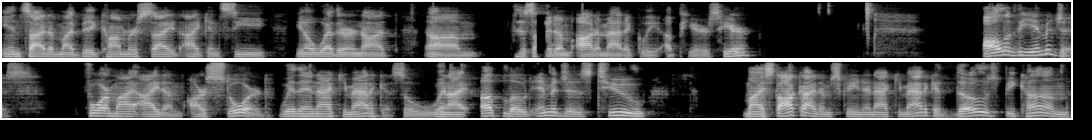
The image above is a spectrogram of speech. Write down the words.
inside of my BigCommerce site, I can see you know whether or not um, this item automatically appears here. All of the images for my item are stored within Acumatica. So when I upload images to my stock item screen in Acumatica, those become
